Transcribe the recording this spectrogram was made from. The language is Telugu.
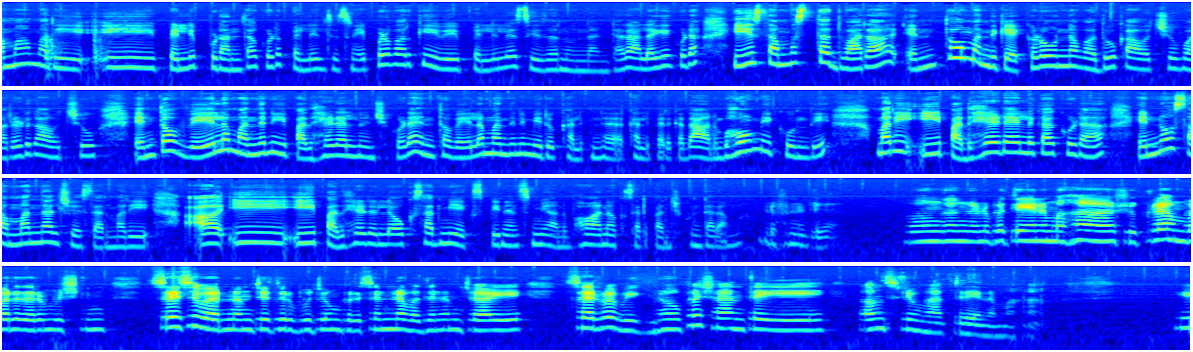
అమ్మ మరి ఈ పెళ్ళి ఇప్పుడు అంతా కూడా పెళ్ళిళ్ళ సీజన్ ఇప్పటి వరకు ఇవి పెళ్ళిళ్ళ సీజన్ ఉందంటారు. అలాగే కూడా ఈ సంస్థ ద్వారా ఎంతో మందికి ఎక్కడో ఉన్న వధువు కావచ్చు వరుడు కావచ్చు ఎంతో వేల మందిని ఈ పదిహేడేళ్ళ నుంచి కూడా ఎంతో వేల మందిని మీరు కలిపిన కలిపారు కదా. అనుభవం మీకు ఉంది. మరి ఈ పదిహేడేళ్ళుగా కూడా ఎన్నో సంబంధాలు చేశారు. మరి ఈ ఈ పదిహేడేళ్ళలో ఒకసారి మీ ఎక్స్పీరియన్స్ మీ అనుభవాన్ని ఒకసారి పంచుకుంటారమ్మా డెఫినెట్గా ఓం గం గణపతే నమ. శుక్లాంబరధరం విష్ణు శశివర్ణం చతుర్భుజం ప్రసన్న వదనం ఛాయే సర్వ విఘ్నోపశాంతయే ఓం శ్రీ మాత్రే నమ.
